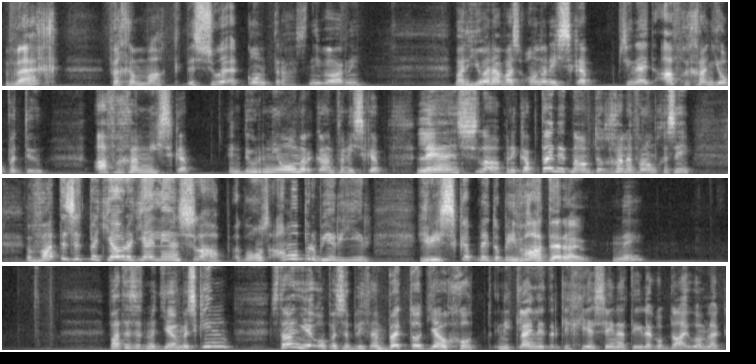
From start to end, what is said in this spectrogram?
weg vir gemak. Dis so 'n kontras, nie waar nie? Maar Jona was onder die skip, sien hy het afgegaan Joppe toe, afgegaan in die skip en deur in die onderkant van die skip lê hy in slaap en die kaptein het na hom toe gegaan en vir hom gesê: Wat is dit met jou dat jy lê en slaap? Ek wil ons almal probeer hier hierdie skip net op die water hou, nê? Nee? Wat is dit met jou? Miskien staan jy op asseblief en bid tot jou God. En die klein lettertjie G sê natuurlik op daai oomblik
